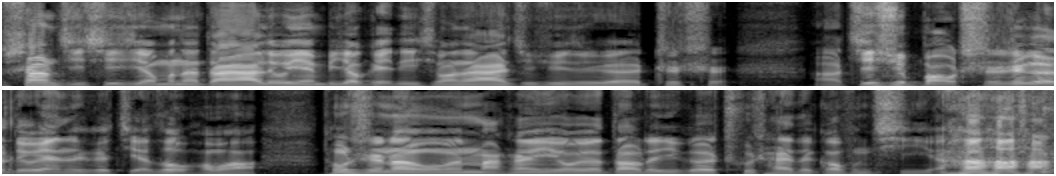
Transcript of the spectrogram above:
上几期节目呢，大家留言比较给力，希望大家继续这个支持啊，继续保持这个留言的这个节奏，好不好？同时呢，我们马上又要到了一个出差的高峰期，哈哈哈。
